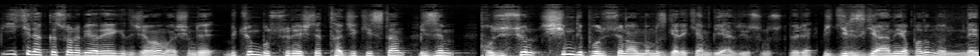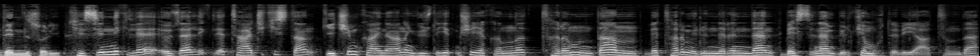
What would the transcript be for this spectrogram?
Bir iki dakika sonra bir araya gideceğim ama şimdi bütün bu süreçte Tacikistan bizim pozisyon şimdi pozisyon almamız gereken bir yer diyorsunuz. Böyle bir girizgahını yapalım da nedenini sorayım. Kesinlikle özellikle Tacikistan geçim kaynağının %70'e yakınını tarımdan ve tarım ürünlerinden beslenen bir ülke muhteviyatında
